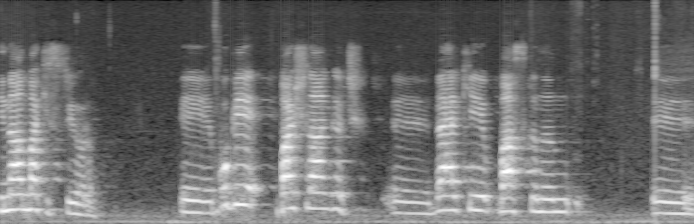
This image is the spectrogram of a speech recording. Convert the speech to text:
inanmak istiyorum. E, bu bir başlangıç. E, belki baskının e,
